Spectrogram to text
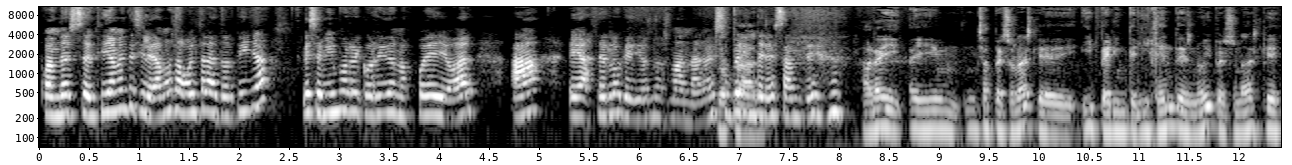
cuando es sencillamente si le damos la vuelta a la tortilla, ese mismo recorrido nos puede llevar a eh, hacer lo que Dios nos manda, ¿no? Es súper interesante. Ahora hay, hay muchas personas que hiperinteligentes, ¿no? Y personas que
